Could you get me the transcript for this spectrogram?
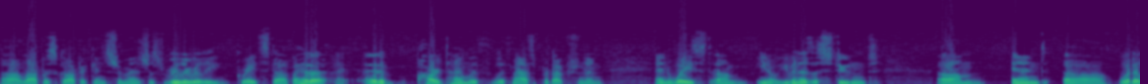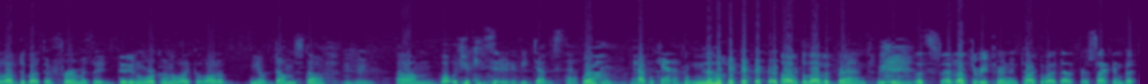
uh, laparoscopic instruments, just really, really great stuff. I had a, I had a hard time with, with mass production and, and waste, um, you know, even as a student. Um, and uh, what I loved about their firm is they, they didn't work on a, like a lot of you know dumb stuff. Mm-hmm. Um, what would you consider to be dumb stuff? Well, Tropicana. no, oh, beloved brand. We can, let's. I'd love to return and talk about that for a second, but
